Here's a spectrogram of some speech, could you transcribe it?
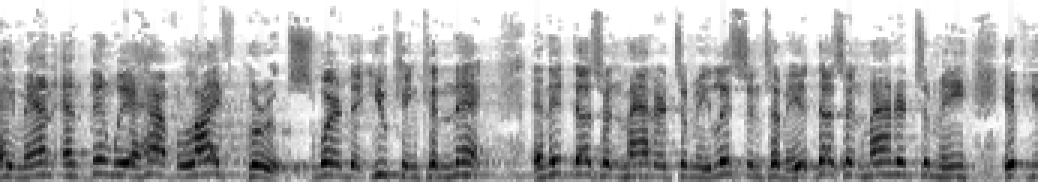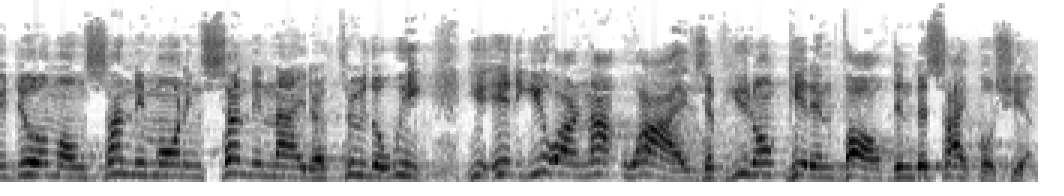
amen. And then we have life groups where that you can connect, and it doesn't matter to me. Listen to me, it doesn't matter to me if you do them on Sunday morning, Sunday night, or through the week. You, it, you are not wise if you don't get involved in discipleship.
